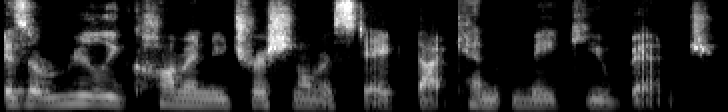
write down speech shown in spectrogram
is a really common nutritional mistake that can make you binge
